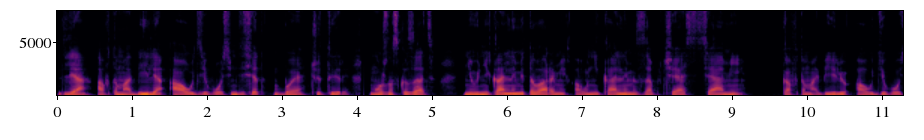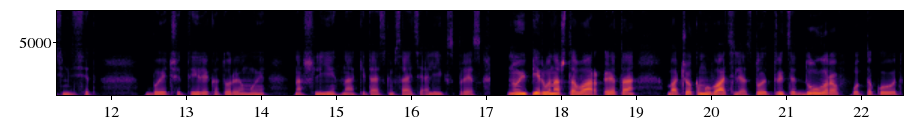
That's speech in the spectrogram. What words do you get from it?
для автомобиля Audi 80 B4. Можно сказать не уникальными товарами, а уникальными запчастями к автомобилю Audi 80 B4, которые мы нашли на китайском сайте AliExpress. Ну и первый наш товар это бачок омывателя. Стоит 30 долларов. Вот такой вот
